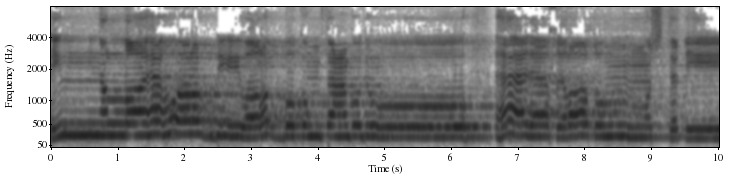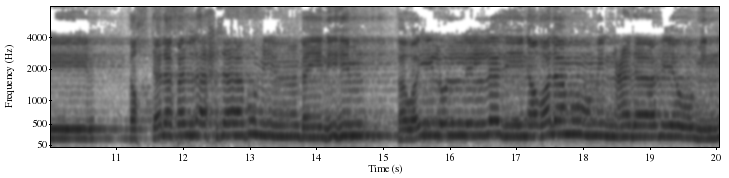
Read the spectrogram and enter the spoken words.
إن الله هو ربي وربكم فاعبدوه. هذا صراط مستقيم. فاختلف الأحزاب من بينهم فويل للذين ظلموا من عذاب يوم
